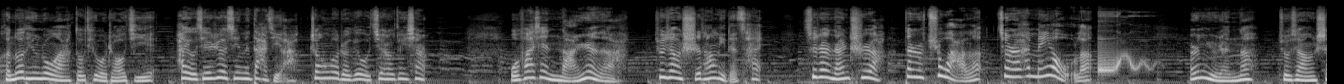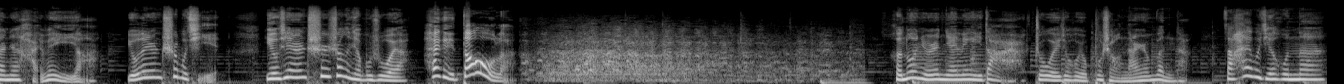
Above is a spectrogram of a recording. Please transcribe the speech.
很多听众啊都替我着急，还有些热心的大姐啊张罗着给我介绍对象。我发现男人啊，就像食堂里的菜。虽然难吃啊，但是去晚了竟然还没有了。而女人呢，就像山珍海味一样啊，有的人吃不起，有些人吃剩下不说呀，还给倒了。很多女人年龄一大呀，周围就会有不少男人问她咋还不结婚呢？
